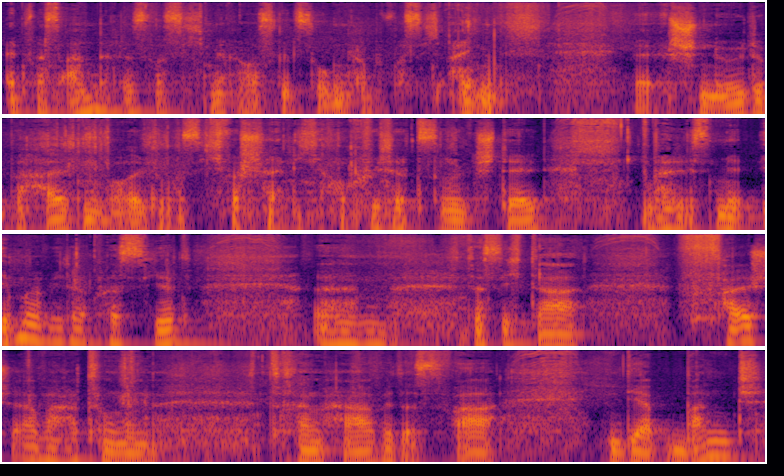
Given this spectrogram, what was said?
Etwas anderes, was ich mir rausgezogen habe, was ich eigentlich äh, schnöde behalten wollte, was ich wahrscheinlich auch wieder zurückstelle, weil es mir immer wieder passiert, ähm, dass ich da falsche Erwartungen dran habe. Das war der Band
